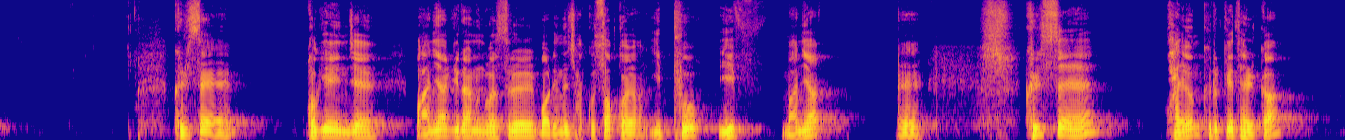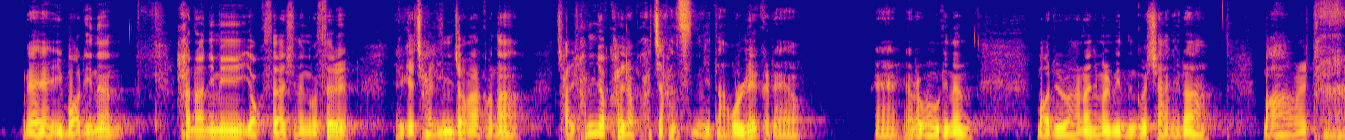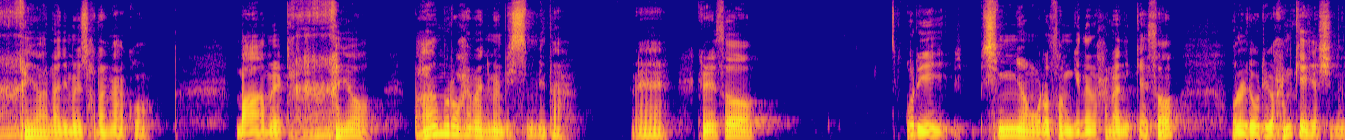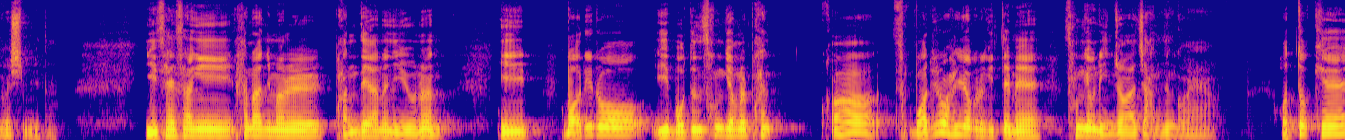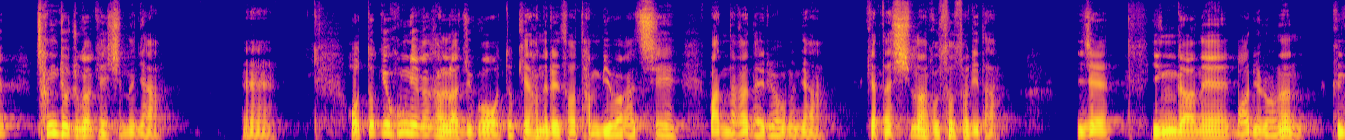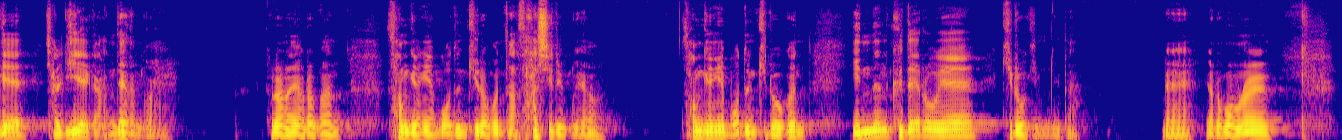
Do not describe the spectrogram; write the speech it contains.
글쎄 거기에 이제 만약이라는 것을 머리는 자꾸 섞어요. if, if, 만약. 네. 글쎄, 과연 그렇게 될까? 네, 이 머리는 하나님이 역사하시는 것을 이렇게 잘 인정하거나 잘 협력하려고 하지 않습니다. 원래 그래요. 네, 여러분, 우리는 머리로 하나님을 믿는 것이 아니라 마음을 다하여 하나님을 사랑하고 마음을 다하여 마음으로 하나님을 믿습니다. 네, 그래서 우리 심령으로 섬기는 하나님께서 오늘도 우리와 함께 계시는 것입니다. 이 세상이 하나님을 반대하는 이유는 이 머리로 이 모든 성경을 판, 어, 머리로 하려고 그러기 때문에 성경을 인정하지 않는 거예요. 어떻게 창조주가 계시느냐? 예. 어떻게 홍해가 갈라지고 어떻게 하늘에서 담비와 같이 만나가 내려오느냐? 그게 다 신화고 소설이다. 이제 인간의 머리로는 그게 잘 이해가 안 되는 거예요. 그러나 여러분, 성경의 모든 기록은 다 사실이고요. 성경의 모든 기록은 있는 그대로의 기록입니다. 네, 여러분 오늘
